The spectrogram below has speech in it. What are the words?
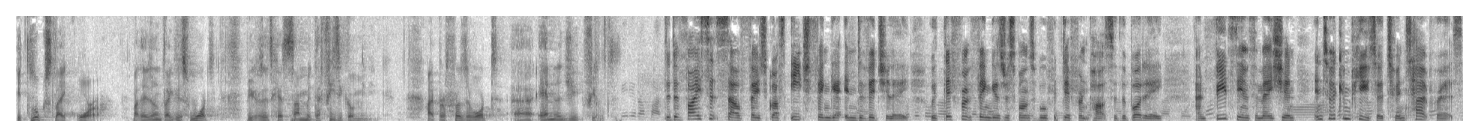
It looks like aura, but I don't like this word because it has some metaphysical meaning. I prefer the word uh, energy field. The device itself photographs each finger individually, with different fingers responsible for different parts of the body, and feeds the information into a computer to interpret.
